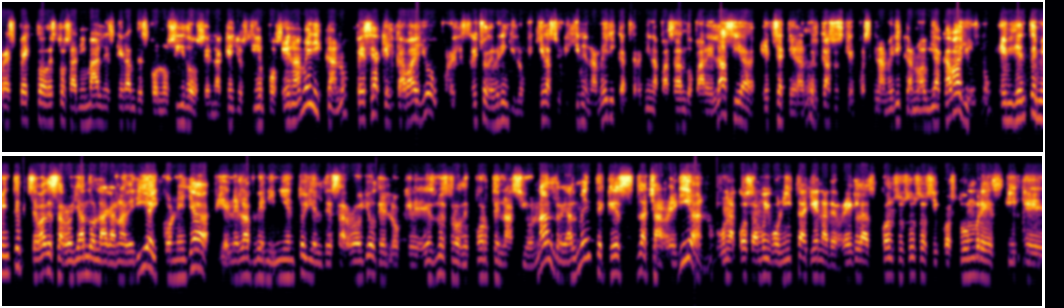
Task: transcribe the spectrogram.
respecto de estos animales que eran desconocidos en aquellos tiempos en América, ¿no? Pese a que el caballo, por el estrecho de Bering y lo que quiera se origina en América, termina pasando para el Asia, etcétera, ¿no? El caso es que, pues, en América no había caballos, ¿no? Evidentemente se va desarrollando la ganadería y con ella viene el advenimiento y el desarrollo de lo que es nuestro deporte nacional realmente, que es la charrería, ¿no? Una cosa muy bonita, llena de reglas, con sus usos y costumbres y que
